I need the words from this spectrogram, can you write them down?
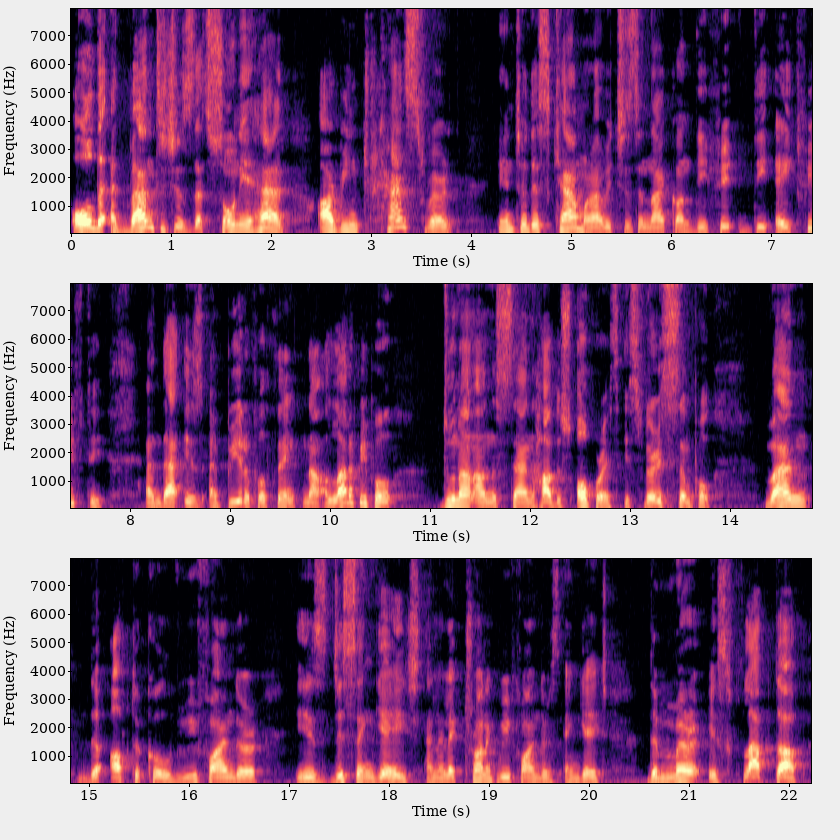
all the advantages that Sony had are being transferred into this camera, which is the Nikon D850. And that is a beautiful thing. Now, a lot of people do not understand how this operates. It's very simple. When the optical viewfinder is disengaged and electronic viewfinder is engaged, the mirror is flapped up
